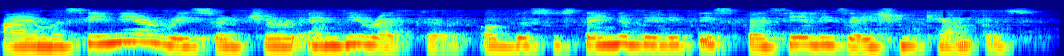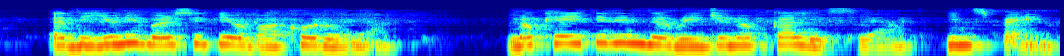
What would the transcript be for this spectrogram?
I am a senior researcher and director of the Sustainability Specialization Campus at the University of A Coruña, located in the region of Galicia in Spain.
